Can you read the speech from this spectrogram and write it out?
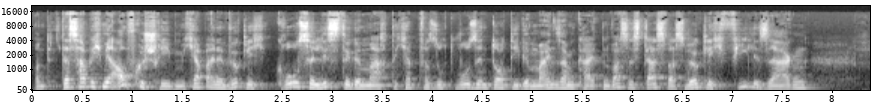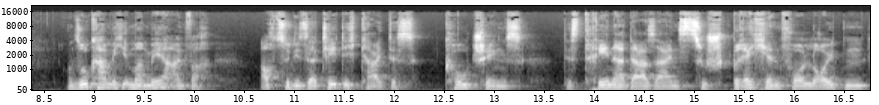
Und das habe ich mir aufgeschrieben. Ich habe eine wirklich große Liste gemacht. Ich habe versucht, wo sind dort die Gemeinsamkeiten? Was ist das, was wirklich viele sagen? Und so kam ich immer mehr einfach auch zu dieser Tätigkeit des Coachings, des Trainerdaseins, zu sprechen vor Leuten,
